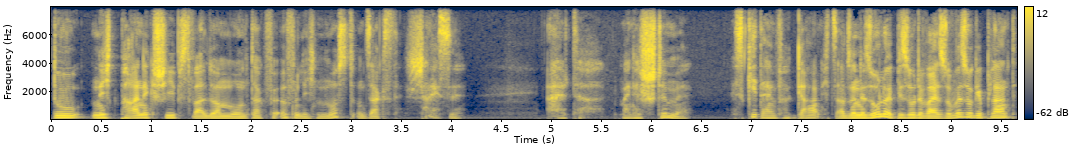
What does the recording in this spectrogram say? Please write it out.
du nicht Panik schiebst, weil du am Montag veröffentlichen musst und sagst, scheiße, Alter, meine Stimme, es geht einfach gar nichts. Also eine Solo-Episode war ja sowieso geplant.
